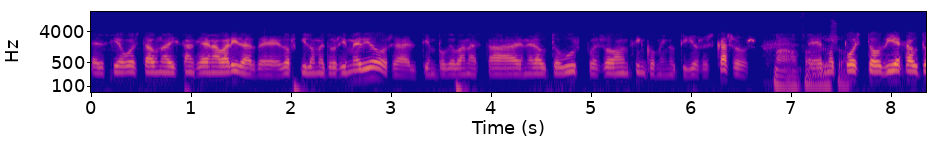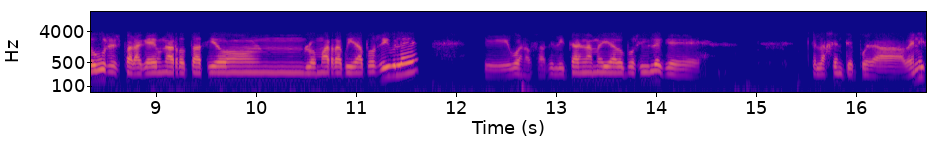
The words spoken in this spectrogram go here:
el Ciego está a una distancia de Navaridas de dos kilómetros y medio, o sea, el tiempo que van a estar en el autobús pues son cinco minutillos escasos. Ah, Eh, hemos puesto 10 autobuses para que haya una rotación lo más rápida posible y bueno, facilitar en la medida de lo posible que, que la gente pueda venir.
